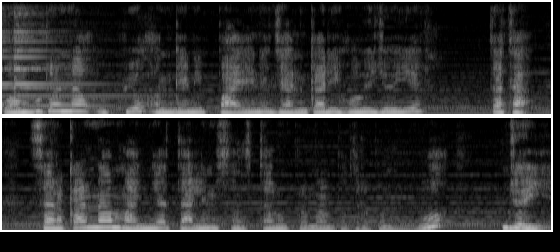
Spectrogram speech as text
કોમ્પ્યુટરના ઉપયોગ અંગેની પાયાની જાણકારી હોવી જોઈએ તથા સરકારના માન્ય તાલીમ સંસ્થાનું પ્રમાણપત્ર પણ હોવું જોઈએ.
